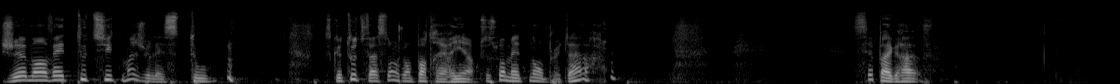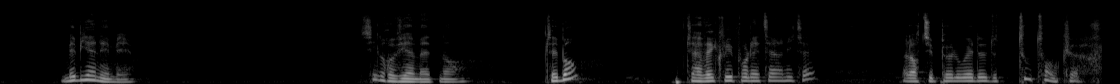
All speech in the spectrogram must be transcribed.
Je m'en vais tout de suite. Moi, je laisse tout. Parce que de toute façon, je n'emporterai rien, que ce soit maintenant ou plus tard c'est pas grave. Mais bien aimé, s'il revient maintenant, c'est bon? Tu es avec lui pour l'éternité? Alors tu peux louer de, tout ton cœur.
